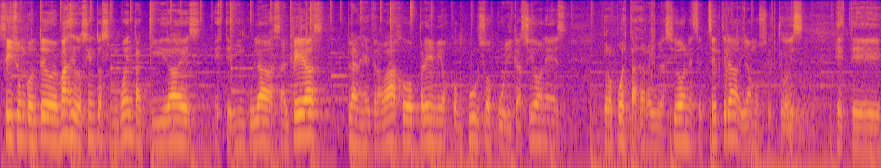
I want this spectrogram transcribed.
Se hizo un conteo de más de 250 actividades este, vinculadas al PEAS, planes de trabajo, premios, concursos, publicaciones, propuestas de regulaciones, etc. Digamos, esto es este,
